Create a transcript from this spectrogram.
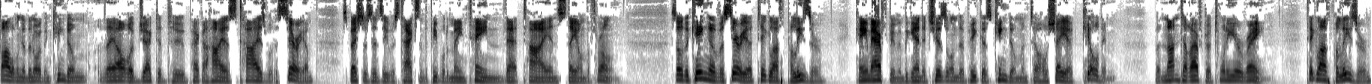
following of the northern kingdom, they all objected to Pekahiah's ties with Assyria, especially since he was taxing the people to maintain that tie and stay on the throne. So the king of Assyria, Tiglath-Pileser, came after him and began to chisel into Pekah's kingdom until Hoshea killed him, but not until after a 20 year reign. Tiglath-Pileser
